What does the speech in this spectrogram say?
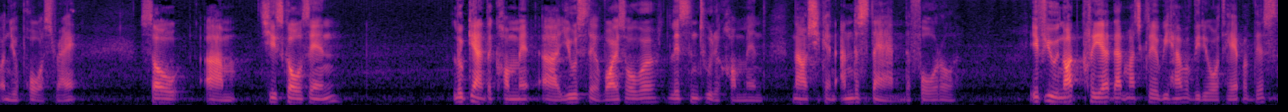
on your post, right? So um, she goes in, look at the comment, uh, use the voiceover, listen to the comment. Now she can understand the photo. If you're not clear, that much clear, we have a videotape of this.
